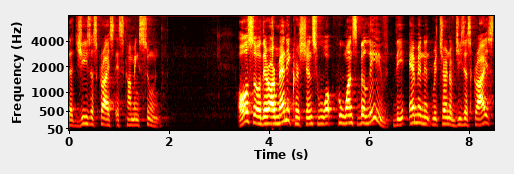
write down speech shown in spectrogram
that Jesus Christ is coming soon. Also, there are many Christians who, who once believed the imminent return of Jesus Christ,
